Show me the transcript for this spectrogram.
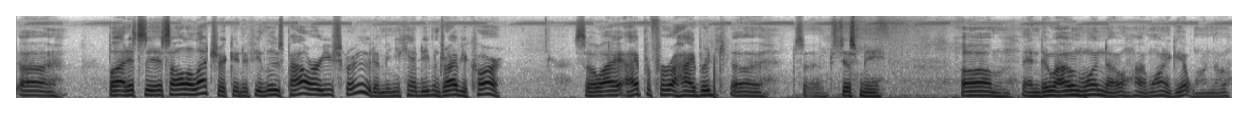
Uh, but it's, it's all electric, and if you lose power, you're screwed. I mean, you can't even drive your car. So I, I prefer a hybrid. Uh, so it's just me. Um, and do I own one? No. I want to get one though.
